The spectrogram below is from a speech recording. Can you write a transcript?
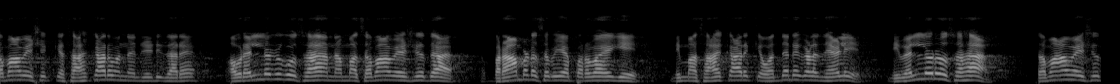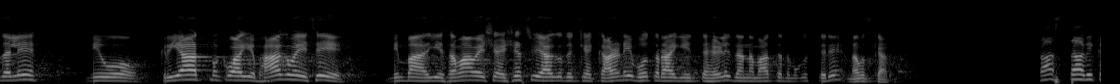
ಸಮಾವೇಶಕ್ಕೆ ಸಹಕಾರವನ್ನು ನೀಡಿದ್ದಾರೆ. ಅವರೆಲ್ಲರಿಗೂ ಸಹ ನಮ್ಮ ಸಮಾವೇಶದ ಬ್ರಾಹ್ಮಣ ಸಭೆಯ ಪರವಾಗಿ ನಿಮ್ಮ ಸಹಕಾರಕ್ಕೆ ವಂದನೆಗಳನ್ನು ಹೇಳಿ, ನೀವೆಲ್ಲರೂ ಸಹ ಸಮಾವೇಶದಲ್ಲಿ ನೀವು ಕ್ರಿಯಾತ್ಮಕವಾಗಿ ಭಾಗವಹಿಸಿ ನಿಮ್ಮ ಈ ಸಮಾವೇಶ ಯಶಸ್ವಿಯಾಗೋದಕ್ಕೆ ಕಾರಣೀಭೂತರಾಗಿ ಅಂತ ಹೇಳಿ ನನ್ನ ಮಾತನ್ನು ಮುಗಿಸ್ತೀರಿ. ನಮಸ್ಕಾರ. ಪ್ರಾಸ್ತಾವಿಕ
